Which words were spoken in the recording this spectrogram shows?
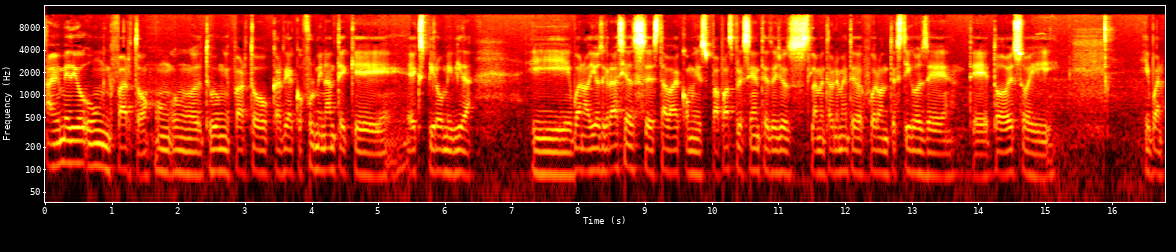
a mí me dio un infarto, un- un- tuve un infarto cardíaco fulminante que expiró mi vida. Y bueno, a Dios gracias, estaba con mis papás presentes, ellos lamentablemente fueron testigos de, todo eso y, bueno,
